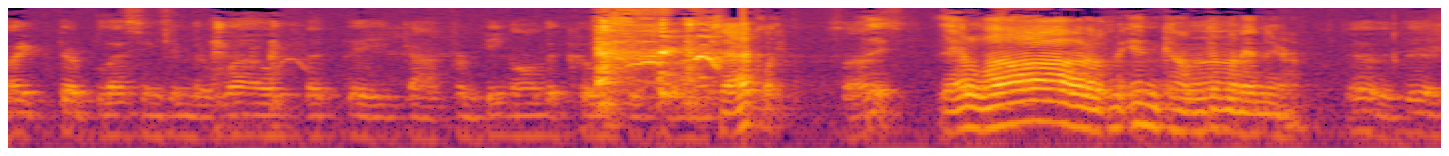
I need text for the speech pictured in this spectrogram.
like their blessings and their wealth that they got from being on the coast. Exactly. so They, they had a lot of income coming in there. yeah, they did.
